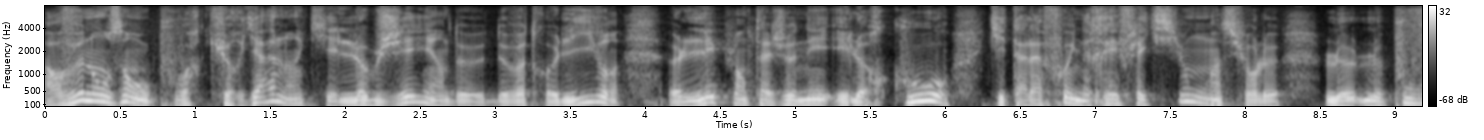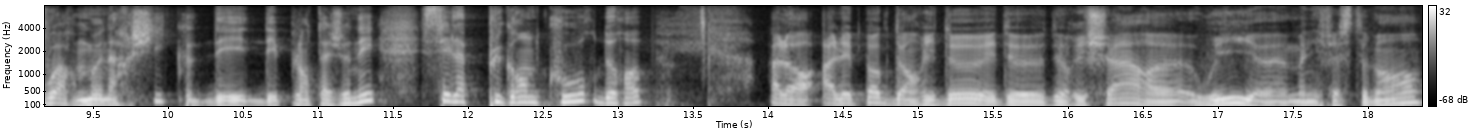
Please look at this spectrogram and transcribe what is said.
Alors venons-en au pouvoir curial, hein, qui est l'objet hein, de, votre livre, les Plantagenets et leur cours, qui est à la fois une réflexion hein, sur le, pouvoir monarchique des, des Plantagenets. C'est la plus grande cour d'Europe? Alors, à l'époque d'Henri II et de, de Richard, euh, oui, euh, manifestement.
